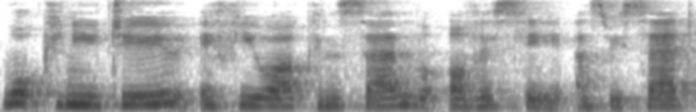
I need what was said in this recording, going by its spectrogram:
what can you do if you are concerned? Well, obviously, as we said,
